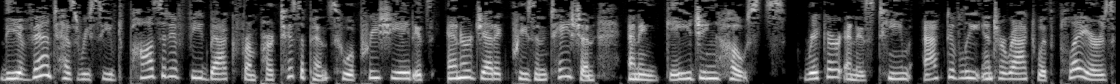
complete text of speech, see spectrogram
The event has received positive feedback from participants who appreciate its energetic presentation and engaging hosts. Ricker and his team actively interact with players,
